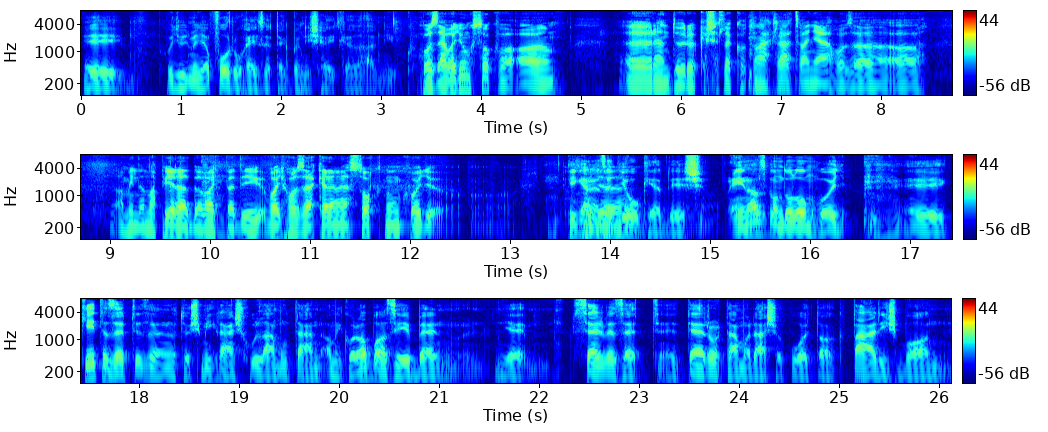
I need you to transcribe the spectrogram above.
eh, hogy úgy mondjam, forró helyzetekben is helyt kell állniuk. Hozzá vagyunk szokva a rendőrök, esetleg katonák látványához a, a, a mindennapi életben, vagy pedig vagy hozzá kellene szoknunk, hogy... Igen, hogy, ez egy jó kérdés. én azt gondolom, hogy 2015-ös migráns hullám után, amikor abban az évben ugye, szervezett terrortámadások voltak Párizsban,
